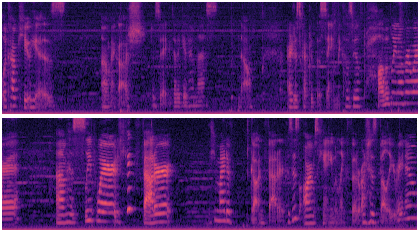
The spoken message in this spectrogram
Look how cute he is. Oh my gosh. Does it, did I give him this? No. I just kept it the same because we'll probably never wear it. Um, his sleepwear, did he get fatter? He might have gotten fatter because his arms can't even like fit around his belly right now.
